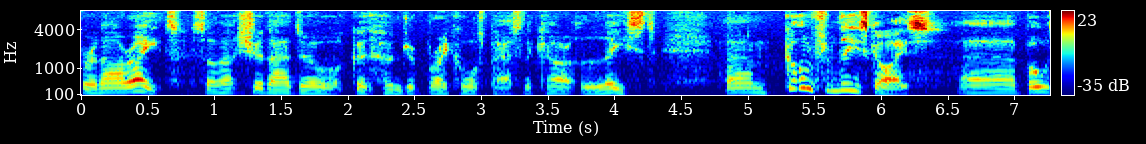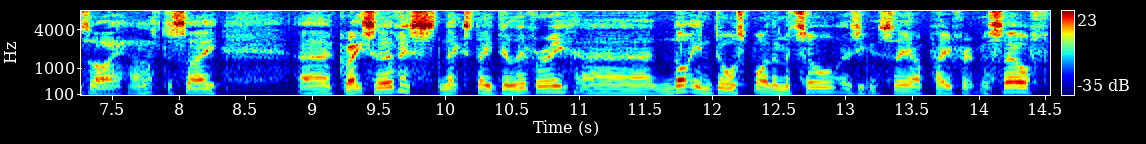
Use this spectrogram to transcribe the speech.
for an R8 so that should add oh, a good 100 brake horsepower to the car at least. Um, got them from these guys uh, Bullseye I have to say uh, great service next day delivery uh, not endorsed by them at all as you can see I pay for it myself.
